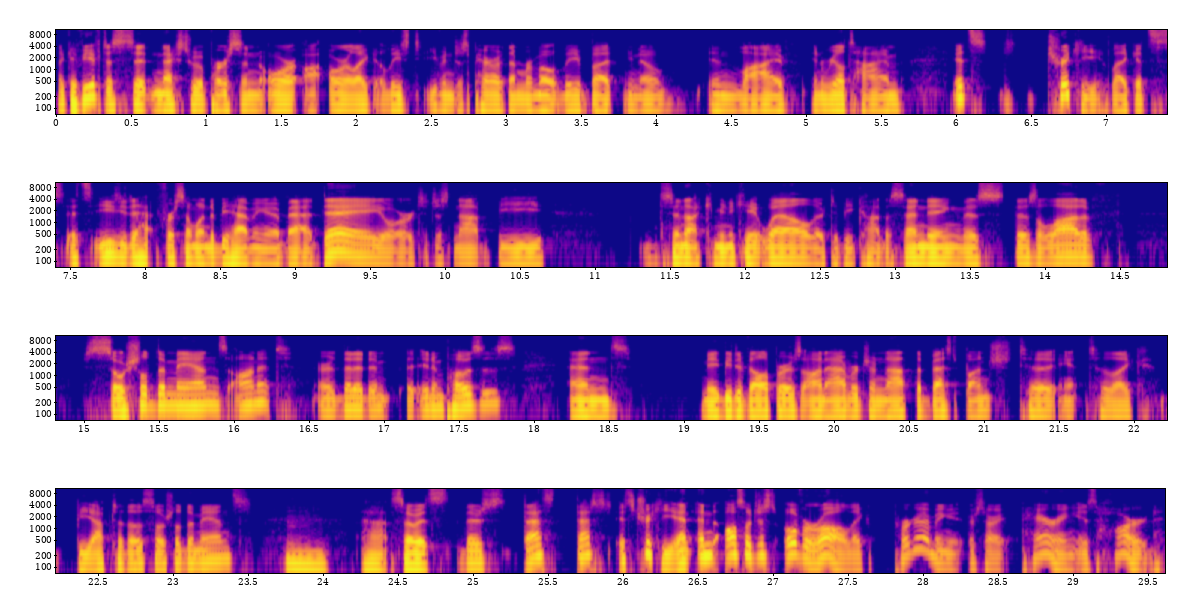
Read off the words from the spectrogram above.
like if you have to sit next to a person or or like at least even just pair with them remotely, but you know in live in real time, it's tricky. Like it's it's easy to ha- for someone to be having a bad day or to just not be to not communicate well or to be condescending. There's there's a lot of social demands on it or that it it imposes and maybe developers on average are not the best bunch to to like be up to those social demands. Uh, so it's there's that's that's it's tricky and and also just overall like programming or sorry pairing is hard.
